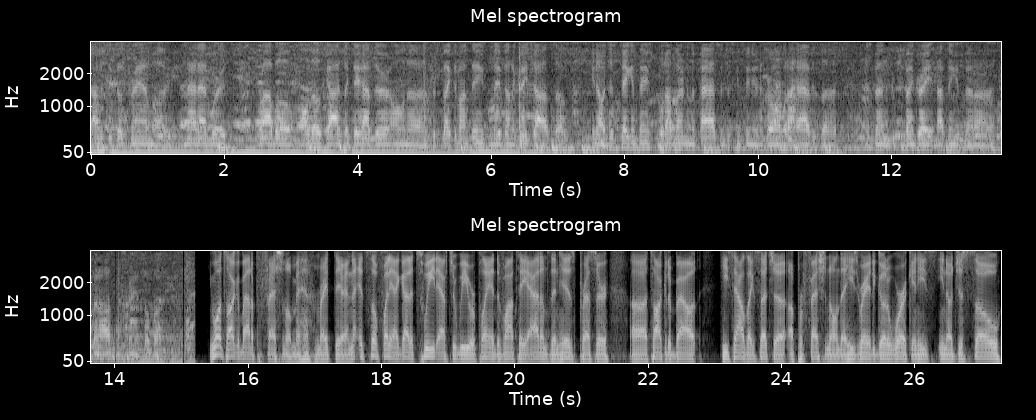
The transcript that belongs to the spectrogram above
obviously Coach Graham, uh, Matt Edwards, Robbo, all those guys, like they have their own uh, perspective on things, and they've done a great job. So, you know, just taking things what I've learned in the past and just continuing to grow on what I have is. Uh, it's been been great, and I think it's been a, it's been an awesome experience so far. You want to talk about a professional, man, right there. And it's so funny. I got a tweet after we were playing Davante Adams in his presser, uh, talking about he sounds like such a, a, professional and that he's ready to go to work and he's, you know, just so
